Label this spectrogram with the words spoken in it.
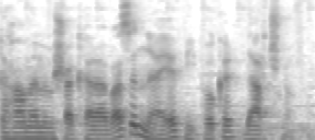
Կհամեմ շաքարավազը նաև մի փոքր դարչնով։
